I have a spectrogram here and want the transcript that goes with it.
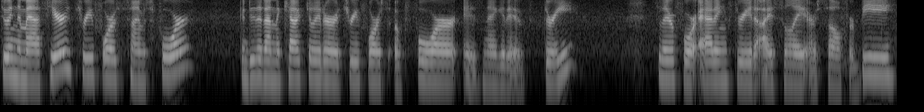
Doing the math here, 3 fourths times 4, you can do that on the calculator, 3 fourths of 4 is negative 3. So therefore adding 3 to isolate or solve for b,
